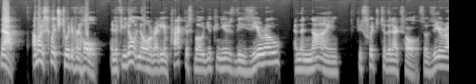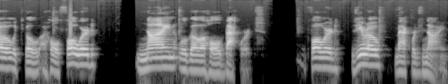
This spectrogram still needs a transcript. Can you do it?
Now, I'm going to switch to a different hole. And if you don't know already, in practice mode, you can use the 0 and the 9 to switch to the next hole. So 0 would go a hole forward, 9 will go a hole backwards. Forward 0, backwards 9.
